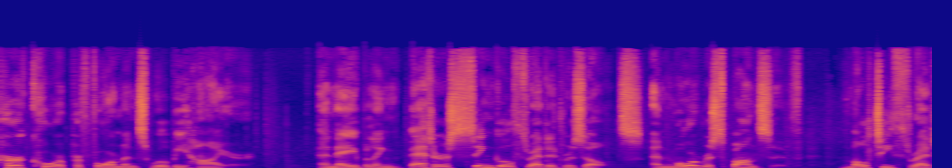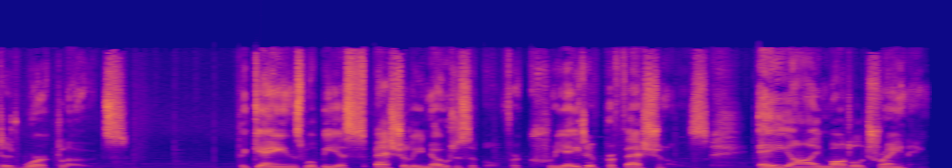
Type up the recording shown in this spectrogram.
per-core performance will be higher, enabling better single-threaded results and more responsive, multi-threaded workloads. The gains will be especially noticeable for creative professionals, AI model training,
